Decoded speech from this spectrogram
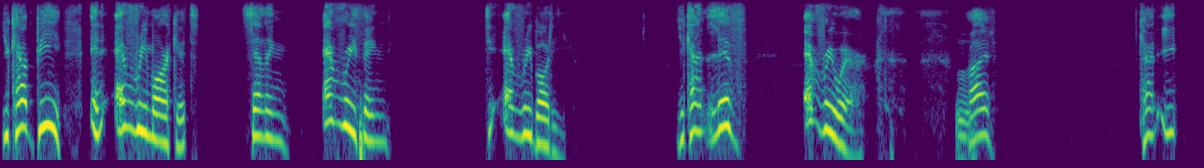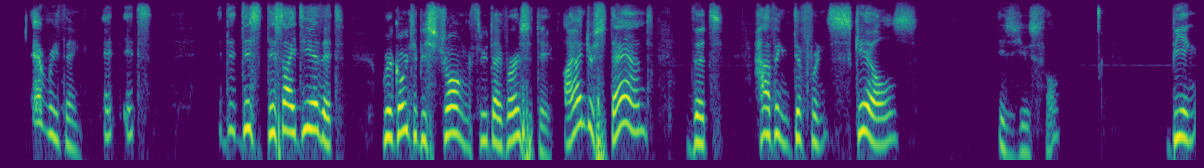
You can't be in every market selling everything to everybody. You can't live everywhere, Mm. right? Can't eat everything. It, it's this this idea that we're going to be strong through diversity. I understand that having different skills is useful. Being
